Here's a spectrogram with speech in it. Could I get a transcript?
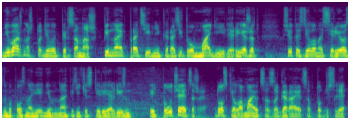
Неважно, что делает персонаж, пинает противника, разит его магией или режет, все это сделано серьезным поползновением на физический реализм. Ведь получается же, доски ломаются, загораются, в том числе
